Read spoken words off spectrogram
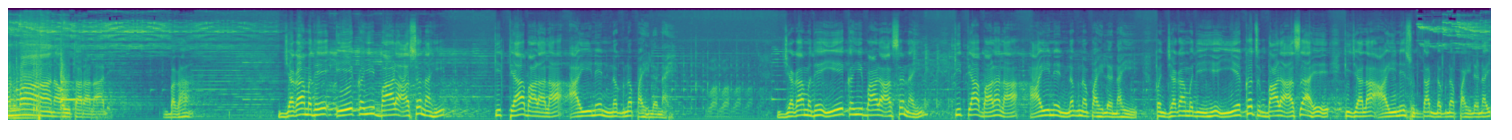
हनुमान अवताराला आले. बघा जगामध्ये एकही बाळ असं नाही की त्या बाळाला आईने नग्न पाहिलं नाही. जगामध्ये एकही बाळ असं नाही की त्या बाळाला आईने नग्न पाहिलं नाही. पण जगामध्ये हे एकच बाळ असं आहे की ज्याला आईने सुद्धा नग्न पाहिलं नाही.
